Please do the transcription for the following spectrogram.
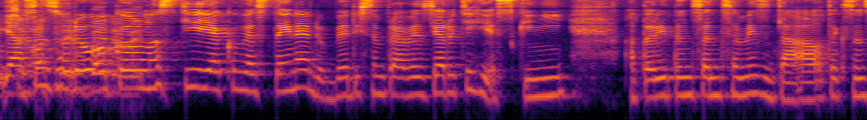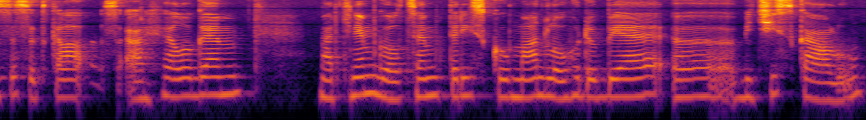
já jsem s hodou okolností jako ve stejné době, když jsem právě jezdila do těch jeskyní a tady ten sen se mi zdál, tak jsem se setkala s archeologem Martinem Golcem, který zkoumá dlouhodobě uh, byčí skálu,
